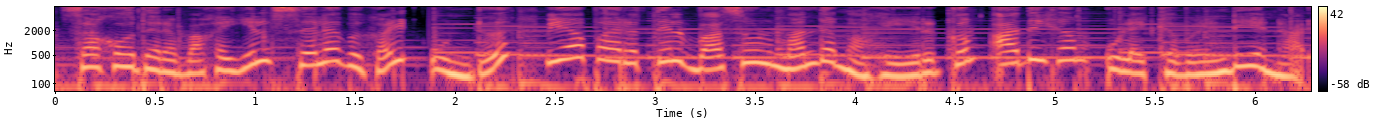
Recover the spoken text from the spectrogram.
சகோதர வகையில் செலவுகள் உண்டு. வியாபாரத்தில் வசூல் மந்தமாக இருக்கும். அதிகம் உழைக்க வேண்டிய நாள்.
